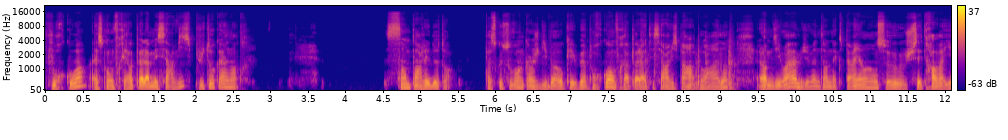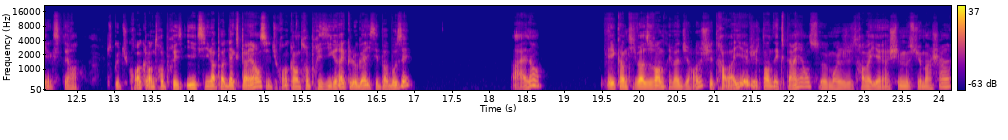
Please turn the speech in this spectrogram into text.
pourquoi est-ce qu'on ferait appel à mes services plutôt qu'à un autre? Sans parler de toi. Parce que souvent, quand je dis, bah ok, bah, pourquoi on ferait appel à tes services par rapport à un autre? Alors on me dit, ouais, mais j'ai 20 ans d'expérience, euh, je sais travailler, etc. Parce que tu crois que l'entreprise X, il n'a pas d'expérience, et tu crois que l'entreprise Y, le gars, il sait pas bosser? Ah non Et quand il va se vendre, il va dire, oh, j'ai travaillé, j'ai tant d'expérience, moi j'ai travaillé chez Monsieur Machin,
